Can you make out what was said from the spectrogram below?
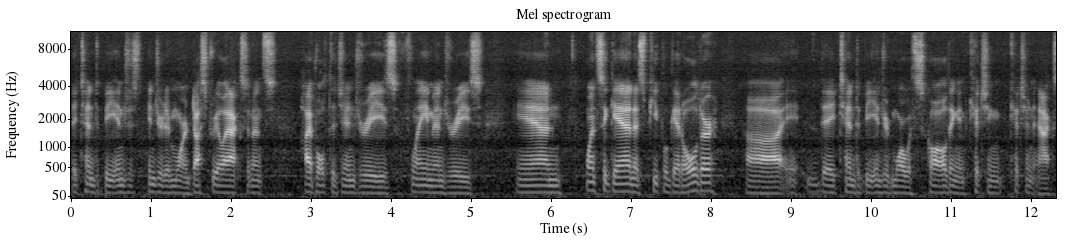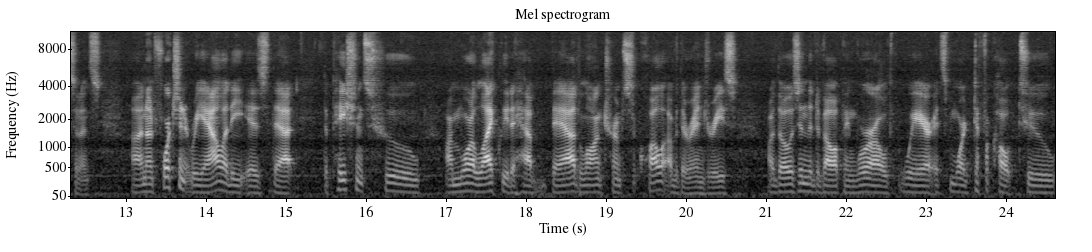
they tend to be injured in more industrial accidents, high voltage injuries, flame injuries, and once again, as people get older, uh, they tend to be injured more with scalding and kitchen, kitchen accidents. Uh, an unfortunate reality is that the patients who are more likely to have bad long-term sequelae of their injuries are those in the developing world where it's more difficult to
